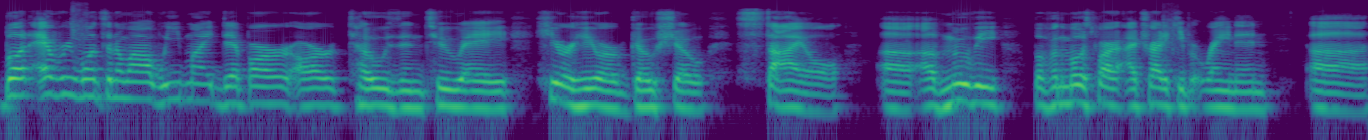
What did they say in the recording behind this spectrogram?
but every once in a while we might dip our, our toes into a here here Hero Ghost Show style uh, of movie. But for the most part, I try to keep it rein in. Uh,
